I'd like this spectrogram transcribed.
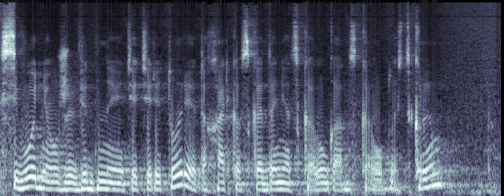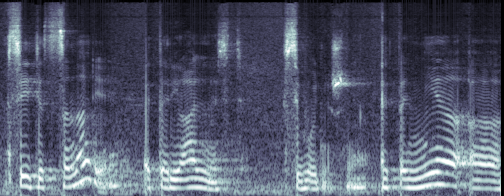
Сегодня уже видны эти территории, это Харьковская, Донецкая, Луганская область, Крым. Все эти сценарии – это реальность сегодняшняя. Это не э,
